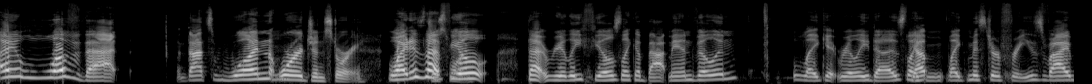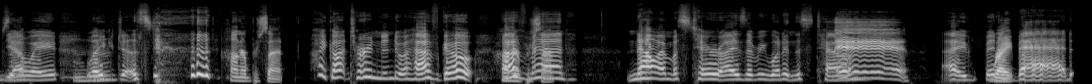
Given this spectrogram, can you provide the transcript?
I love that. That's one origin story. Why does that Just one. feel that really feels like a Batman villain? Like it really does. Like Yep. like Mr. Freeze vibes in a way. Mhm. Like just 100%. I got turned into a half goat, half 100%. man. Now I must terrorize everyone in this town. Eh. I've been Right. bad.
